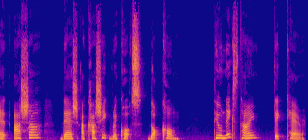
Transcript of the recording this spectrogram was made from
at asha-akashicrecords.com. Till next time, take care.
